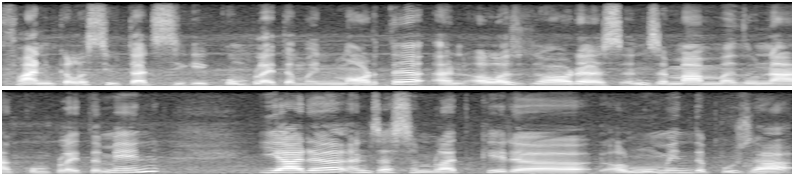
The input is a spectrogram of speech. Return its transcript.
fan que la ciutat sigui completament morta, aleshores ens vam adonar completament i ara ens ha semblat que era el moment de posar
